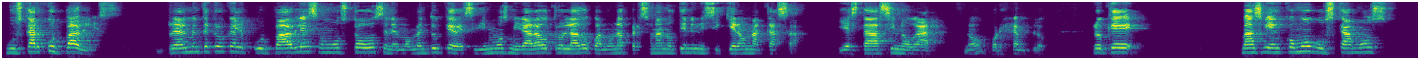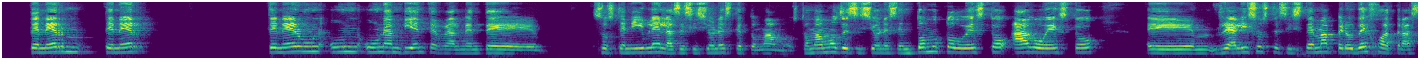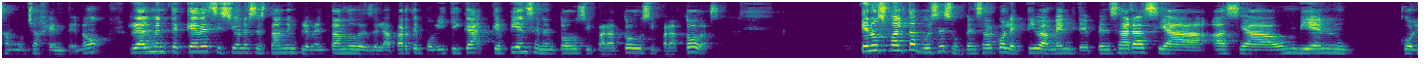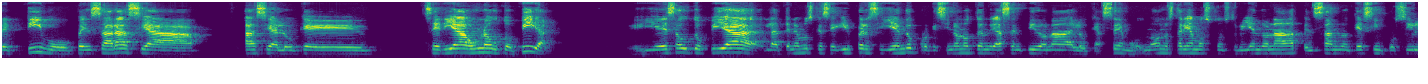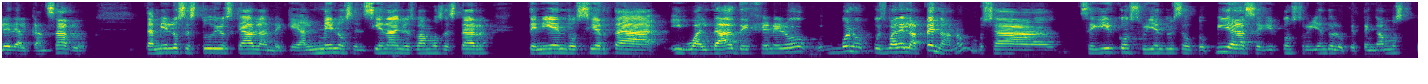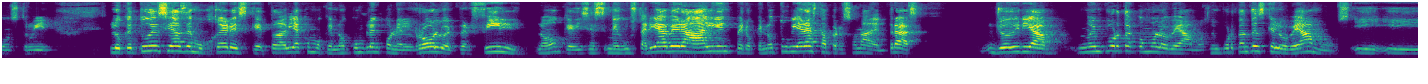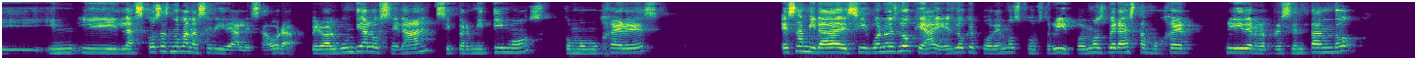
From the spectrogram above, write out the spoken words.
buscar culpables realmente creo que el culpable somos todos en el momento en que decidimos mirar a otro lado cuando una persona no tiene ni siquiera una casa y está sin hogar, ¿no? Por ejemplo. Creo que más bien cómo buscamos tener, tener, tener un, un, un ambiente realmente sostenible en las decisiones que tomamos. Tomamos decisiones en tomo todo esto, hago esto, eh, realizo este sistema, pero dejo atrás a mucha gente, ¿no? Realmente, ¿qué decisiones están implementando desde la parte política que piensen en todos y para todos y para todas? ¿Qué nos falta? Pues eso, pensar colectivamente, pensar hacia, hacia un bien colectivo, pensar hacia, hacia lo que sería una utopía, y esa utopía la tenemos que seguir persiguiendo porque si no, no tendría sentido nada de lo que hacemos, ¿no? No estaríamos construyendo nada pensando en que es imposible de alcanzarlo. También los estudios que hablan de que al menos en 100 años vamos a estar teniendo cierta igualdad de género, bueno, pues vale la pena, ¿no? O sea, seguir construyendo esa utopía, seguir construyendo lo que tengamos que construir lo que tú decías de mujeres que todavía como que no cumplen con el rol o el perfil, ¿no? Que dices, me gustaría ver a alguien, pero que no tuviera esta persona detrás. Yo diría, no importa cómo lo veamos, lo importante es que lo veamos y, y, las cosas no van a ser ideales ahora, pero algún día lo serán si permitimos como mujeres esa mirada de decir, bueno, es lo que hay, es lo que podemos construir, podemos ver a esta mujer líder representando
